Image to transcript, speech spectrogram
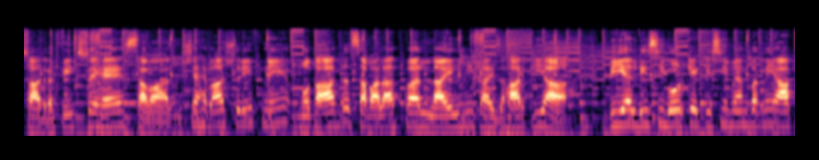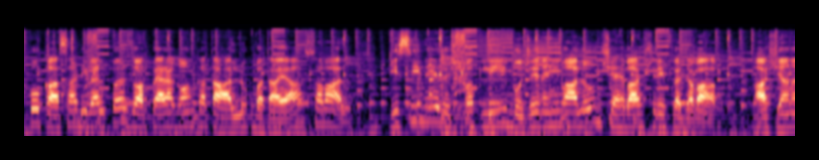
سعد رفیق سے ہے۔ سوال شہباز شریف نے متعدد سوالات پر لا علمی کا اظہار کیا۔ P L D C board کے کسی ممبر نے آپ کو کاسا ڈیویلپرز اور پیراگون کا تعلق بتایا۔ سوال کسی نے رشوت لی؟ مجھے نہیں معلوم۔ شہباز شریف کا جواب آشیانہ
